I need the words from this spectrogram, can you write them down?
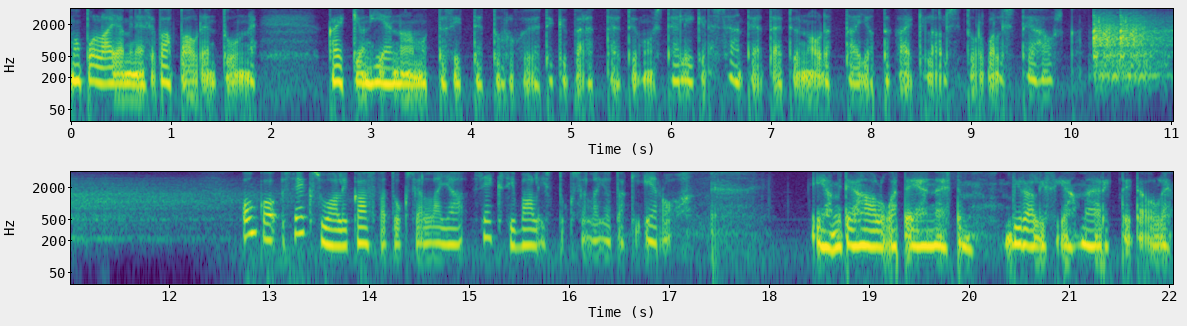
Mopolla ajaminen, se vapauden tunne kaikki on hienoa, mutta sitten turvavyöt ja kypärät täytyy muistaa ja liikennesääntöjä täytyy noudattaa, jotta kaikilla olisi turvallista ja hauskaa. Onko seksuaalikasvatuksella ja seksivalistuksella jotakin eroa? Ihan miten haluat, eihän näistä virallisia määritteitä ole.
